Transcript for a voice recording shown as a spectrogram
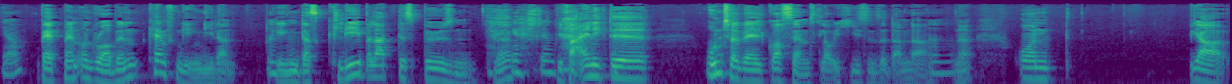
Ja. Batman und Robin kämpfen gegen die dann. Gegen das Kleeblatt des Bösen. Ne? Ja, stimmt. Die Vereinigte Unterwelt Gothams, glaube ich, hießen sie dann da. Ne? Und ja,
